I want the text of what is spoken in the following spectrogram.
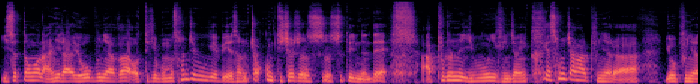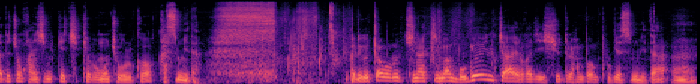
있었던 건 아니라 요 분야가 어떻게 보면 선진국에 비해서는 조금 뒤쳐졌을 수도 있는데 앞으로는 이 부분이 굉장히 크게 성장할 분야라 요 분야도 좀 관심 있게 지켜보면 좋을 것 같습니다. 그리고 조금 지났지만 목요일자 여러 가지 이슈들을 한번 보겠습니다. 어,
